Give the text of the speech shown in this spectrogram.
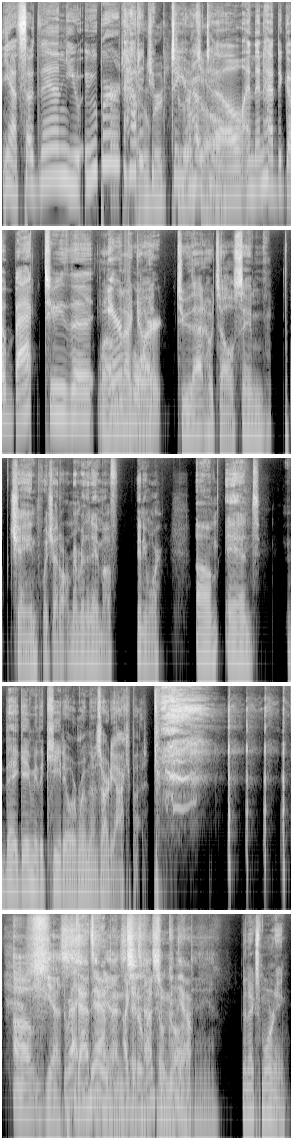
Yeah. So then you Ubered. How did you to, to your hotel. hotel. and then had to go back to the Well, and then I airport? got to that hotel, same chain, which I don't remember the name of anymore. Um, and they gave me the key to a room that was already occupied. Oh yes, Right. That's Then happened. I get a It's rental happened. car. Yeah. yeah. the next morning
